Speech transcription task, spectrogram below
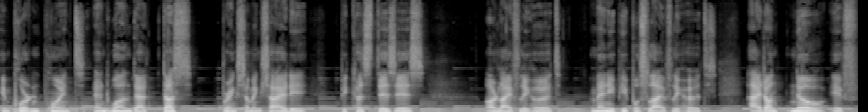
important point and one that does bring some anxiety because this is our livelihood, many people's livelihoods. I don't know if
